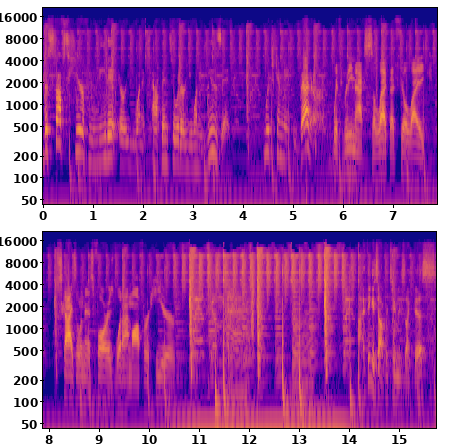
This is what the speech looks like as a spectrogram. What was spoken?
The stuff's here if you need it or you want to tap into it or you want to use it, which can make you better. With Remax Select, I feel like sky's the limit as far as what I'm offered here. Think it's opportunities like this,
